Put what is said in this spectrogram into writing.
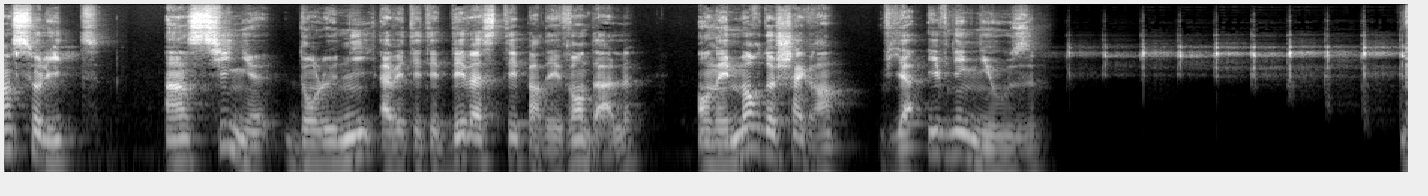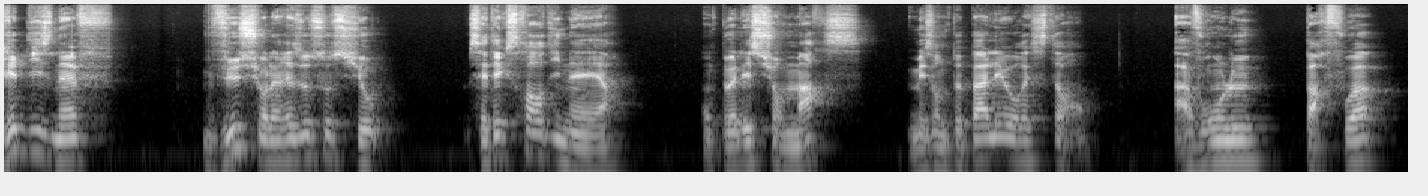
Insolite, un cygne dont le nid avait été dévasté par des vandales en est mort de chagrin via Evening News. Grippe 19, vu sur les réseaux sociaux. C'est extraordinaire. On peut aller sur Mars, mais on ne peut pas aller au restaurant. Avouons-le, parfois,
